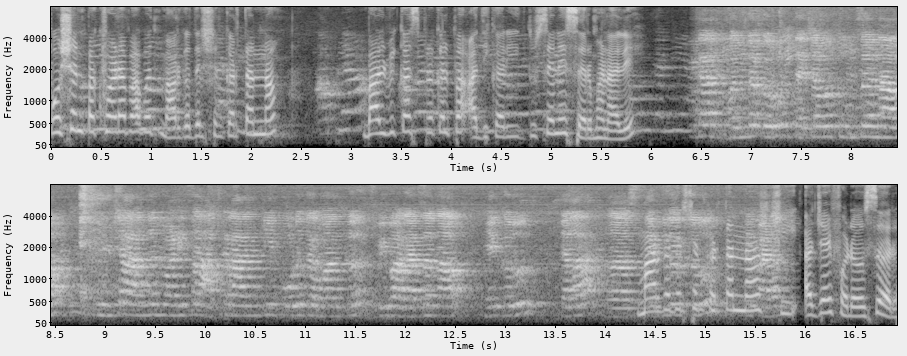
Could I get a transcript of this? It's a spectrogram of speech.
पोषण पखवाडाबाबत मार्गदर्शन करताना बालविकास प्रकल्प अधिकारी दुसेने सर म्हणाले बंद करून त्याच्यावर तुमचं नाव तुमच्या अंगणवाडीचा अकरा अंकी कोड क्रमांक विभागाचं नाव हे करून त्याला मार्गदर्शन करताना श्री अजय फडवसर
